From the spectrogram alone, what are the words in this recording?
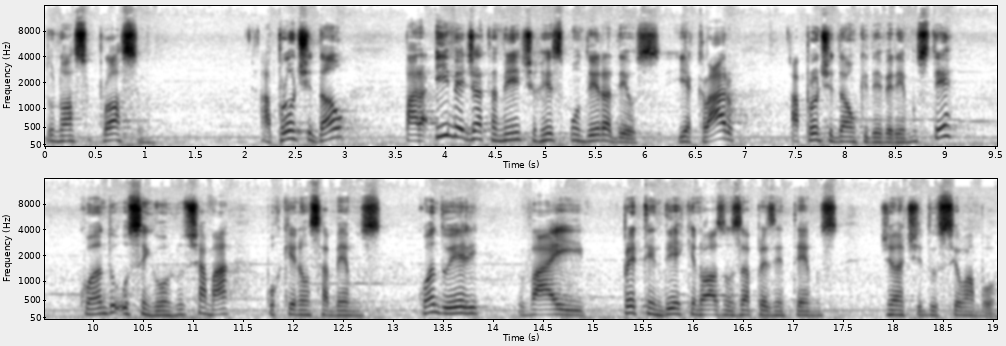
do nosso próximo. A prontidão para imediatamente responder a Deus. E é claro, a prontidão que deveremos ter quando o Senhor nos chamar, porque não sabemos quando Ele vai pretender que nós nos apresentemos diante do seu amor.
